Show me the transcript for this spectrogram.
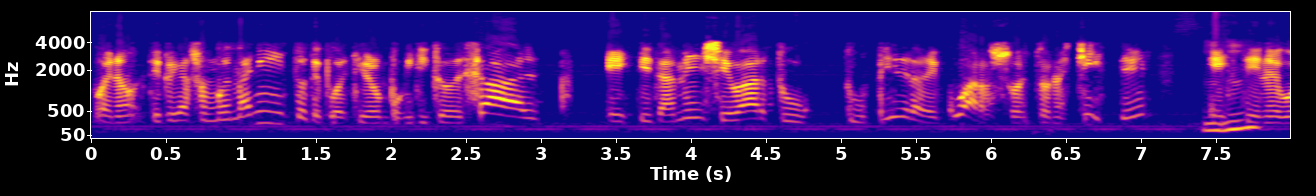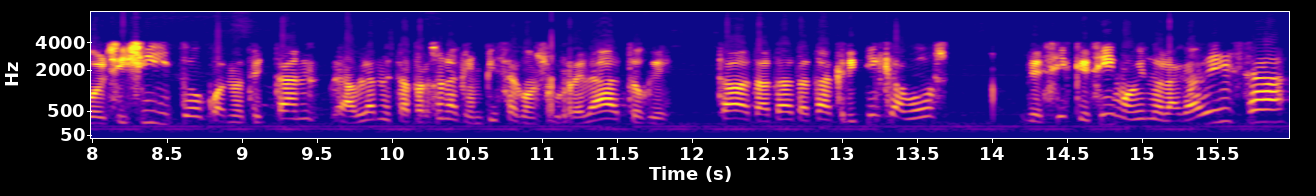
Bueno, te pegas un buen manito, te puedes tirar un poquitito de sal, este también llevar tu, tu piedra de cuarzo, esto no es chiste, este en el bolsillito, cuando te están hablando esta persona que empieza con su relato, que ta, ta, ta, ta, ta, critica, vos decís que sí, moviendo la cabeza,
